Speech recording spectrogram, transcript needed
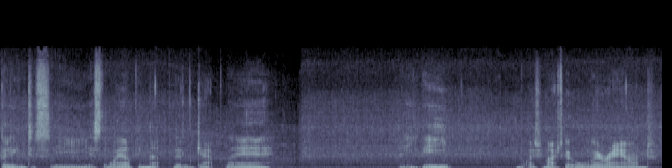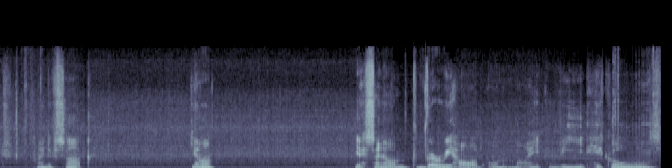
struggling to see is the way up in that little gap there. Maybe. Otherwise we might have to go all the way around. Kind of suck. Come on. Yes, I know I'm very hard on my vehicles.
